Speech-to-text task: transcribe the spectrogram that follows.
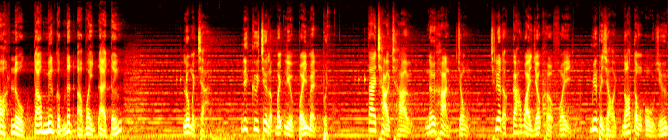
អស់លោកតើមានគំនិតអ្វីដែរទៅលោកម្ចាស់នេះគឺជាល្បិចលាវប៉ៃមែនពិតតែឆាវឆាវនៅហានចុងឆ្លៀតឱកាសវាយយកហឺវ៉ៃមានប្រយោជន៍ដល់តុងអ៊ូយើង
